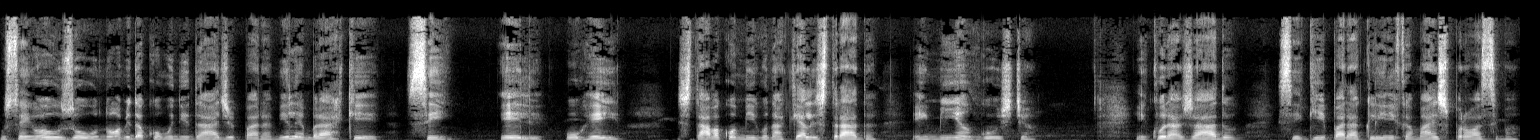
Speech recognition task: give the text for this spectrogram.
o Senhor usou o nome da comunidade para me lembrar que, sim, ele, o rei, estava comigo naquela estrada em minha angústia. Encorajado, segui para a clínica mais próxima.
